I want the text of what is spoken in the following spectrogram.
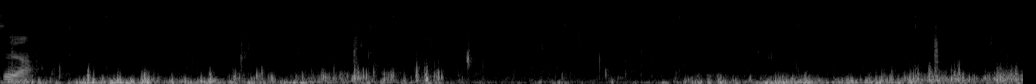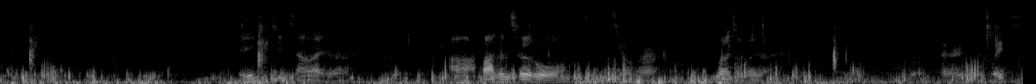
是啊。诶，警察来了啊！发生车祸？不然怎么会来？可能维持。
